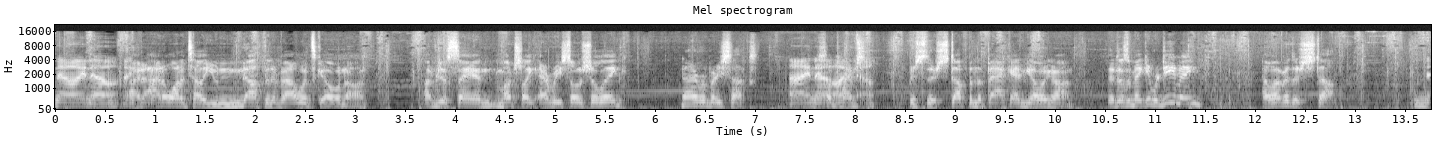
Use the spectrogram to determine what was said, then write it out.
No, I know. I, I, I don't want to tell you nothing about what's going on. I'm just saying, much like every social link, not everybody sucks. I know. Sometimes I know. there's there's stuff in the back end going on that doesn't make it redeeming. However, there's stuff. N-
